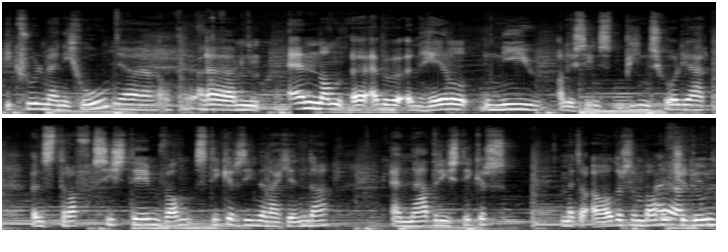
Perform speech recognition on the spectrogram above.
ik voel mij niet goed. Ja, altijd. Um, en dan uh, hebben we een heel nieuw, al sinds het begin schooljaar, een strafsysteem van stickers in de agenda. En na drie stickers met de ouders een babbeltje ah, ja, doen.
